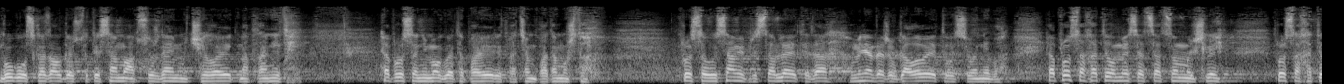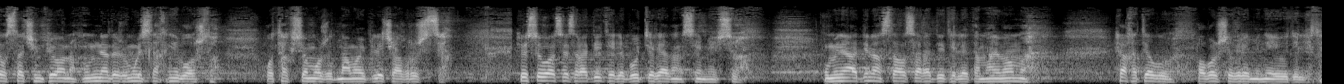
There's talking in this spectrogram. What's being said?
Google сказал, говорит, что ты самый обсуждаемый человек на планете. Я просто не мог в это поверить, почему? Потому что Просто вы сами представляете, да, у меня даже в голове этого всего не было. Я просто хотел вместе с отцом мы шли, просто хотел стать чемпионом. У меня даже в мыслях не было, что вот так все может на мои плечи обрушиться. Если у вас есть родители, будьте рядом с ними, и все. У меня один остался родитель, это моя мама. Я хотел бы побольше времени ей уделить.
